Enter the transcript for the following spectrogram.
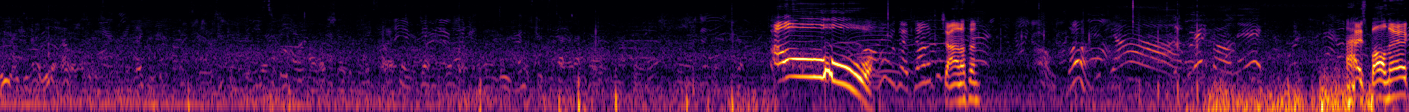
we, as you know, we don't have a position, but they can. Oh, Who was that, Jonathan? Jonathan. Oh, Son. Job. Great ball, Nick. Nice ball, Nick.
